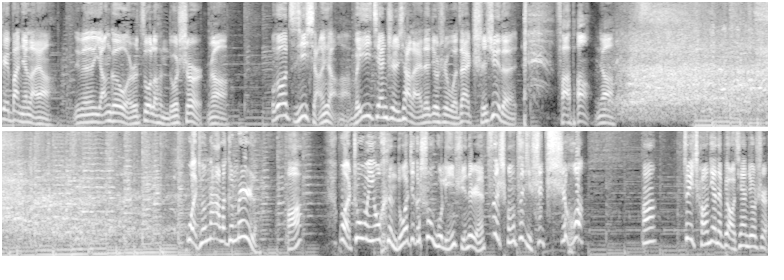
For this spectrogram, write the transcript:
这半年来啊，你们杨哥我是做了很多事儿，是吧？不过我仔细想一想啊，唯一坚持下来的就是我在持续的 发胖，你知道。我就纳了个闷儿了，啊，我周围有很多这个瘦骨嶙峋的人，自称自己是吃货，啊，最常见的表现就是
